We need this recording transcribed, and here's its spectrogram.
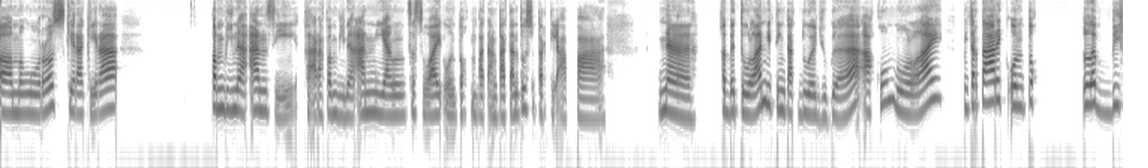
uh, mengurus kira-kira pembinaan sih ke arah pembinaan yang sesuai untuk empat angkatan tuh seperti apa. Nah, kebetulan di tingkat dua juga aku mulai tertarik untuk lebih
